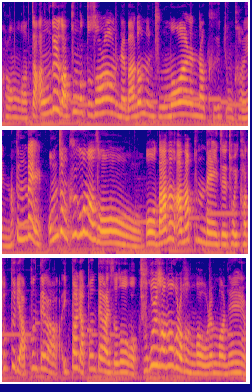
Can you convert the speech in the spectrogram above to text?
그런 것 같아. 안 그래도 아픈 것도 서러운데 맛없는 죽 먹어야 된다 그게 좀 강했나? 근데 엄청 크고 나서 어 나는 안 아픈데 이제 저희 가족들이 아픈 때가 이빨이 아픈 때가 있어서 죽을 사 먹으러 간 거야 오랜만에.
